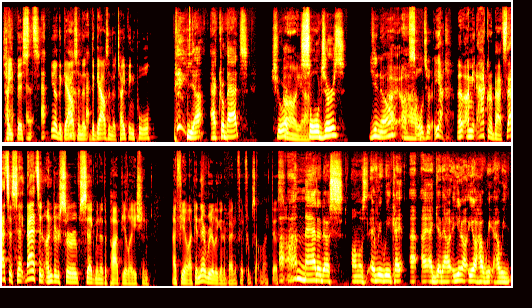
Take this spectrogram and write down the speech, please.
Typists, and- you know, the gals yeah. in the the gals in the typing pool. yeah. Acrobats, sure. Oh, yeah. Soldiers, you know. Uh, soldier, yeah. I mean, acrobats. That's a seg- that's an underserved segment of the population. I feel like, and they're really going to benefit from something like this. I'm mad at us almost every week. I, I I get out. You know you know how we how we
